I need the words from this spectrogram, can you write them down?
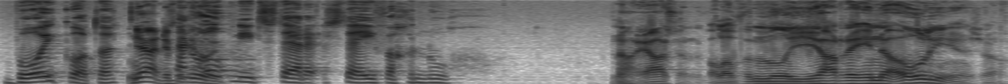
boycotten... Ja, zijn ook niet stevig genoeg. Nou ja, ze hadden wel over miljarden in de olie en zo.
